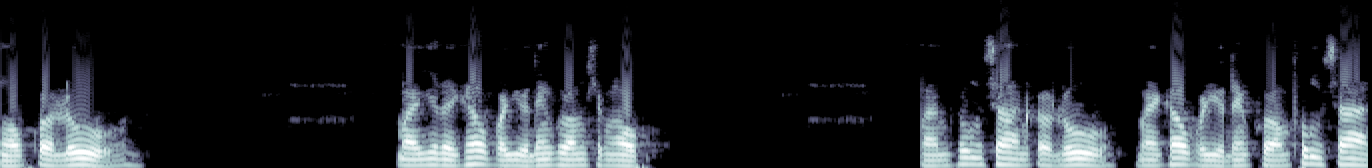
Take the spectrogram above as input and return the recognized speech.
งบก็รู้มาจะเลยเข้าไปอยู่ในความสงบ มันพุ่งซ่านก็รู้ไม่เข้าไปอยู่ในความพุ่งซ่าน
